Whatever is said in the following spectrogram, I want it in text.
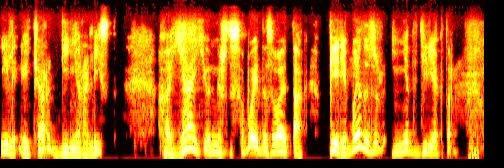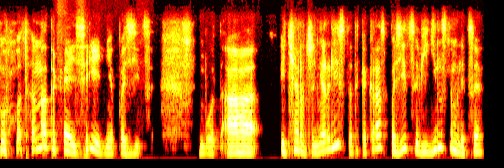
или HR-генералист. А я ее между собой называю так, переменеджер и нет директор. Вот она такая средняя позиция. Вот. А HR-генералист – это как раз позиция в единственном лице.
